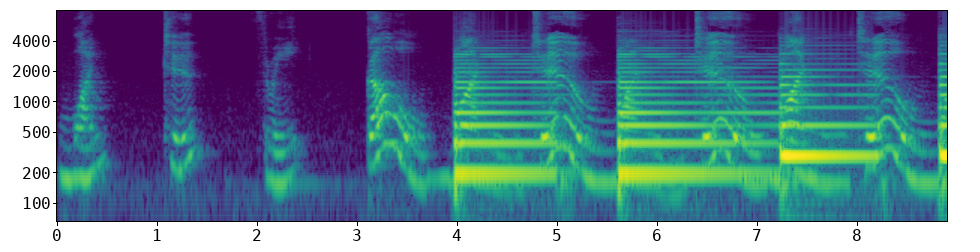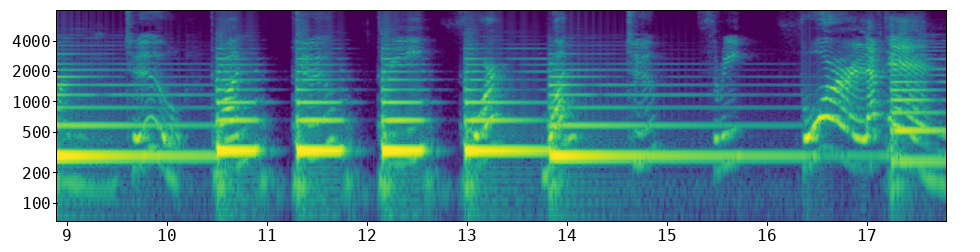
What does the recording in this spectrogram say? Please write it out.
One, two, three, go! One, two, one, two, one, two, one, two, one, two, three, four, one, two, three, four. Left hand,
